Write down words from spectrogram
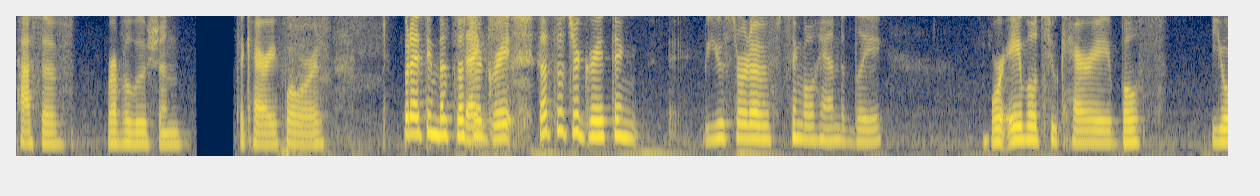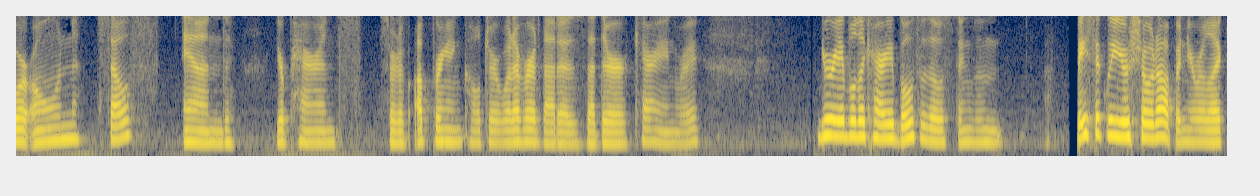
passive revolution to carry forward. But I think that's such a great that's such a great thing. You sort of single handedly were able to carry both your own self and your parents' sort of upbringing, culture, whatever that is that they're carrying, right? You were able to carry both of those things, and basically, you showed up and you were like,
